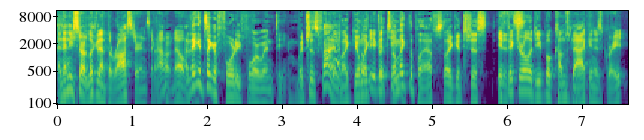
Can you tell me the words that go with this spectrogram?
then you start looking at the roster, and it's like I don't know. I man. think it's like a 44 win team, which is fine. Yeah, like you'll make the, they'll make the playoffs. Like it's just if it's, Victor Oladipo comes back and is great,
